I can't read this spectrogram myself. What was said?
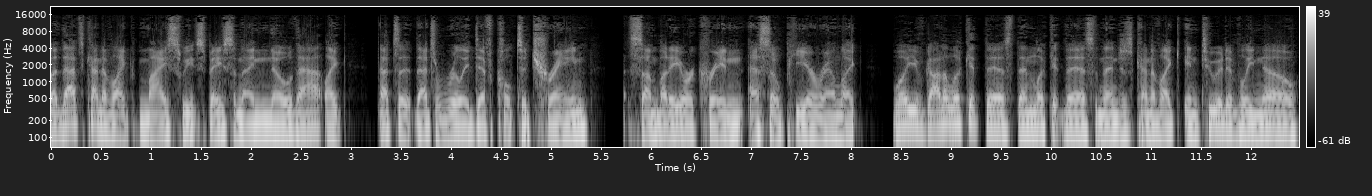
but that's kind of like my sweet space and i know that like that's a that's really difficult to train somebody or create an sop around like well you've got to look at this then look at this and then just kind of like intuitively know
